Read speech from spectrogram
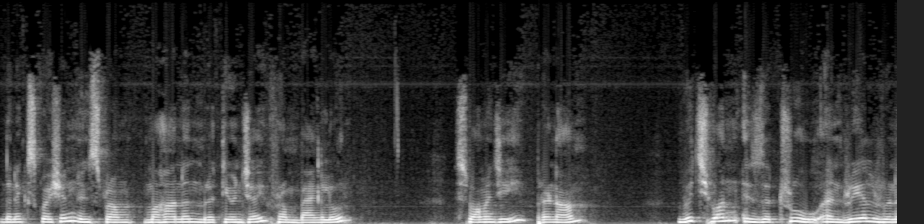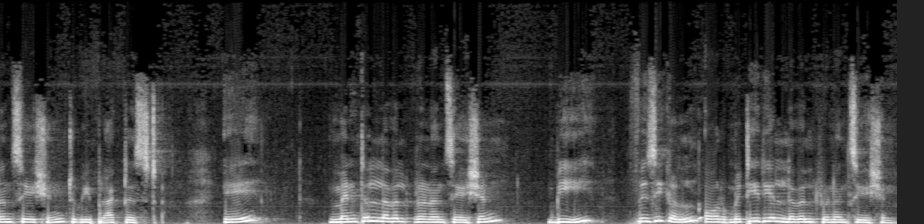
The next question is from Mahanand Mrityunjay from Bangalore. Swamiji, Pranam. Which one is the true and real renunciation to be practiced? A. Mental level renunciation. B. Physical or material level renunciation.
